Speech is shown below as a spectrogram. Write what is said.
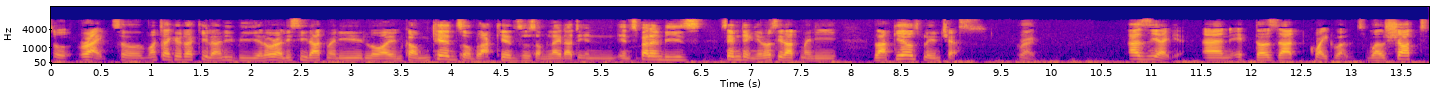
So right, so much like with Akeelah and Bee, you don't really see that many lower income kids or black kids or something like that in in spelling bees. Same thing, you don't see that many black girls playing chess. Right. That's the idea, and it does that quite well. It's well shot,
